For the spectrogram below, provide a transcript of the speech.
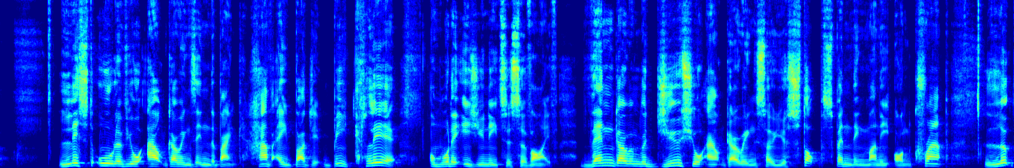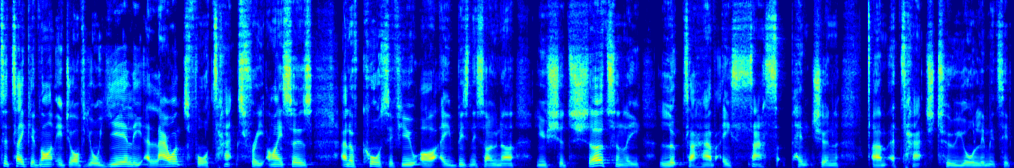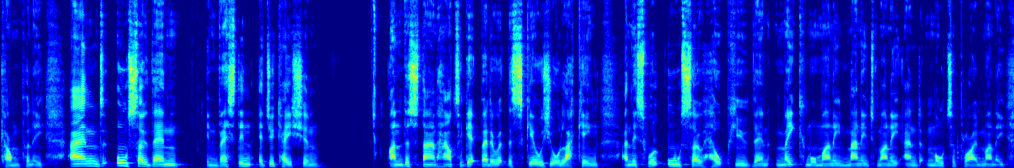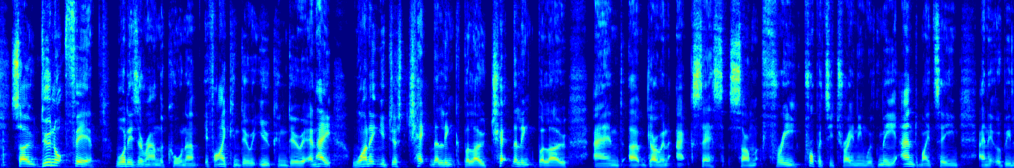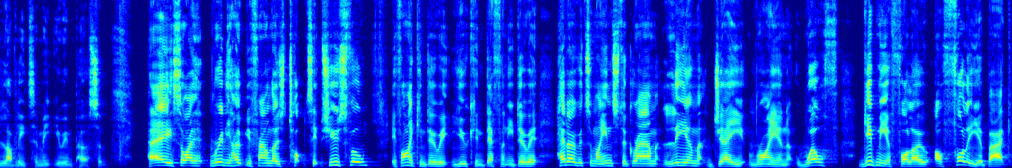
List all of your outgoings in the bank. Have a budget. Be clear on what it is you need to survive. Then go and reduce your outgoings so you stop spending money on crap Look to take advantage of your yearly allowance for tax free ISAs. And of course, if you are a business owner, you should certainly look to have a SSAS pension um, attached to your limited company. And also, then invest in education, understand how to get better at the skills you're lacking, and this will also help you then make more money, manage money, and multiply money. So do not fear what is around the corner. If I can do it, you can do it. And hey, why don't you just check the link below, check the link below, and uh, go and access some free property training with me and my team, and it would be lovely to meet you in person. Hey, so I really hope you found those top tips useful. If I can do it, you can definitely do it. Head over to my Instagram, Liam J. Ryan Wealth. Give me a follow. I'll follow you back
